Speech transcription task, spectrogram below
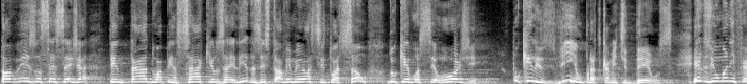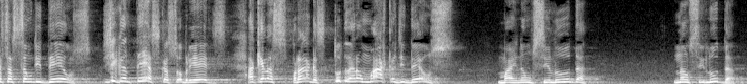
Talvez você seja tentado a pensar que os israelitas estavam em melhor situação do que você hoje porque eles viam praticamente Deus, eles viam manifestação de Deus gigantesca sobre eles, aquelas pragas, tudo eram marcas de Deus, mas não se iluda, não se iluda,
